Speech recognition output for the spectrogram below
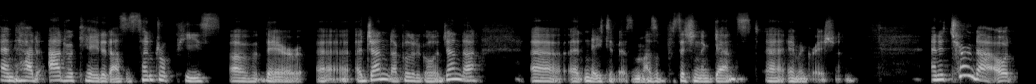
and had advocated as a central piece of their uh, agenda, political agenda, uh, nativism as a position against uh, immigration. And it turned out,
